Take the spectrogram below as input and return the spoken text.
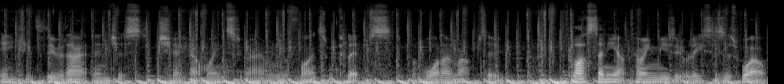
anything to do with that, then just check out my Instagram and you'll find some clips of what I'm up to, plus any upcoming music releases as well.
